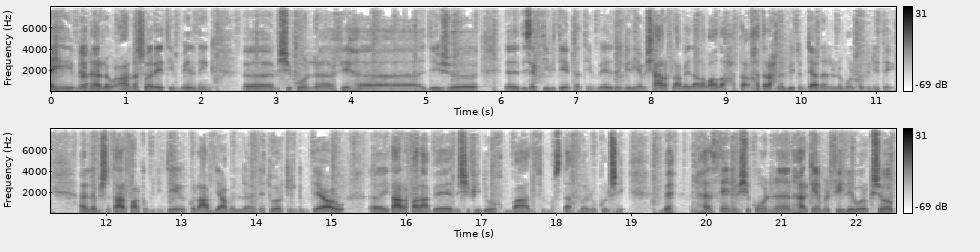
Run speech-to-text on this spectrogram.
أي من النهار الأول. عندنا soirée team building آه، باش يكون آه، فيها des jeux آه، des activités نتاع team building اللي مش يعرف العباد على بعضها حتى خاطر إحنا البيت نتاعنا نلموا ال community أنا باش نتعرف على ال community كل عبد يعمل networking نتاعو آه، يتعرف على العباد باش يفيدوه بعد في المستقبل وكل شيء. به النهار الثاني باش يكون آه، نهار كامل فيه les workshops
